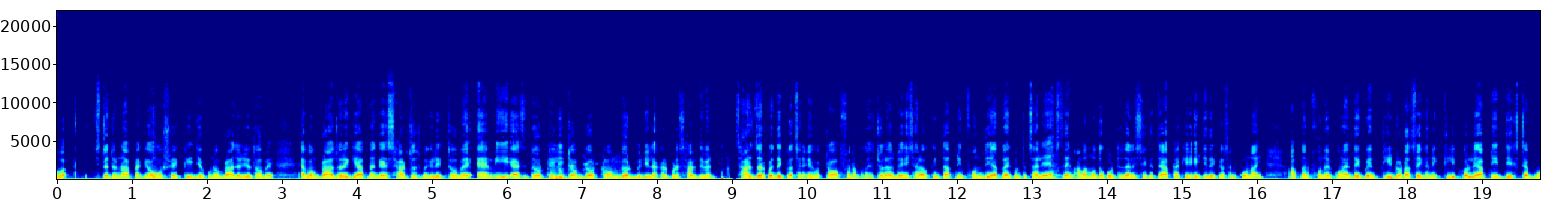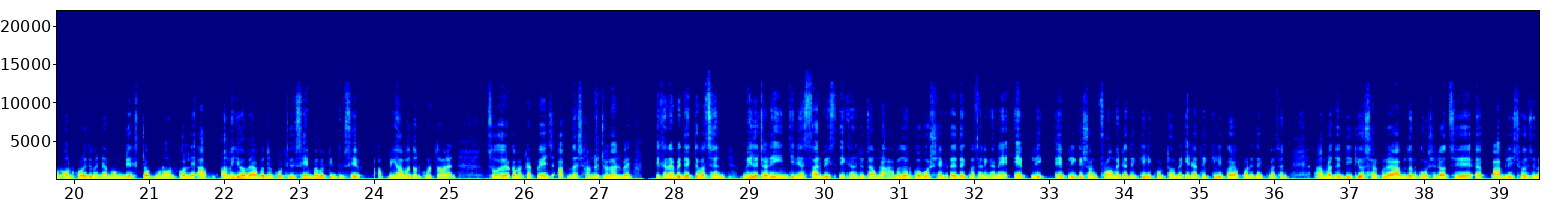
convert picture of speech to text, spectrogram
সেটার জন্য আপনাকে অবশ্যই একটি যে কোনো ব্রাউজার যেতে হবে এবং ব্রাউজারে গিয়ে আপনাকে সার্চ চশমে গিয়ে লিখতে হবে M E S dot Teletalk dot com dot BD লেখার পরে সার্চ দেবেন। সার্চ দেওয়ার পরে দেখতে পাচ্ছেন একটা অপশন আপনার কাছে চলে আসবে। এছাড়াও কিন্তু আপনি ফোন দিয়ে অ্যাপ্লাই করতে চাইলে সেম আমার মতো করতে চাইলে সেক্ষেত্রে আপনাকে এই যে দেখতে পাচ্ছেন কোনায়, আপনার ফোনের কোনায় দেখবেন থ্রি ডট আছে। এখানে ক্লিক করলে আপনি ডেস্কটপ মোড অন করে দেবেন এবং ডেস্কটপ মোড অন করলে আমি যেভাবে আবেদন করছি সেমভাবে কিন্তু সে আপনি আবেদন করতে পারেন। সো এরকম একটা পেজ আপনার সামনে চলে আসবে। এখানে আপনি দেখতে পাচ্ছেন মিলিটারি ইঞ্জিনিয়ার সার্ভিস এখানে যদি আমরা আবেদন করব, সেক্ষেত্রে দেখতে পাচ্ছেন এখানে অ্যাপ্লিকেশন ফর্ম এটাতে ক্লিক করতে হবে। এটাতে ক্লিক করার পরে দেখতে পাচ্ছেন আমরা যে দ্বিতীয় সার্কুলার আবেদন করব, সেটা হচ্ছে পাবলিশ হয়েছিল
